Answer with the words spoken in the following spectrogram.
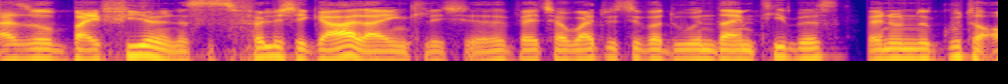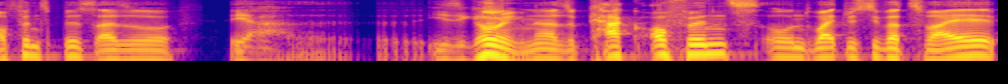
Also bei vielen, es ist völlig egal eigentlich, äh, welcher Wide Receiver du in deinem Team bist. Wenn du eine gute Offense bist, also ja, äh, easy going. Ne? Also Kack Offense und Wide Receiver 2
